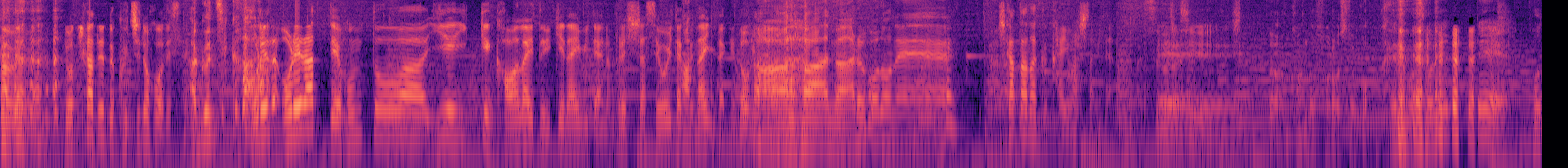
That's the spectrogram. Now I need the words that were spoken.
あれは。多分どっちかというと愚痴の方ですね。あ愚痴か。俺だ俺だって本当は家一軒買わないといけないみたいなプレッシャー背負いたくないんだけどみたいな。ああなるほどね。仕方なく買いましたみたいな。感じ素晴らしい、えー。ちょっと今度フォローしとこう。えでもそれってこっ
